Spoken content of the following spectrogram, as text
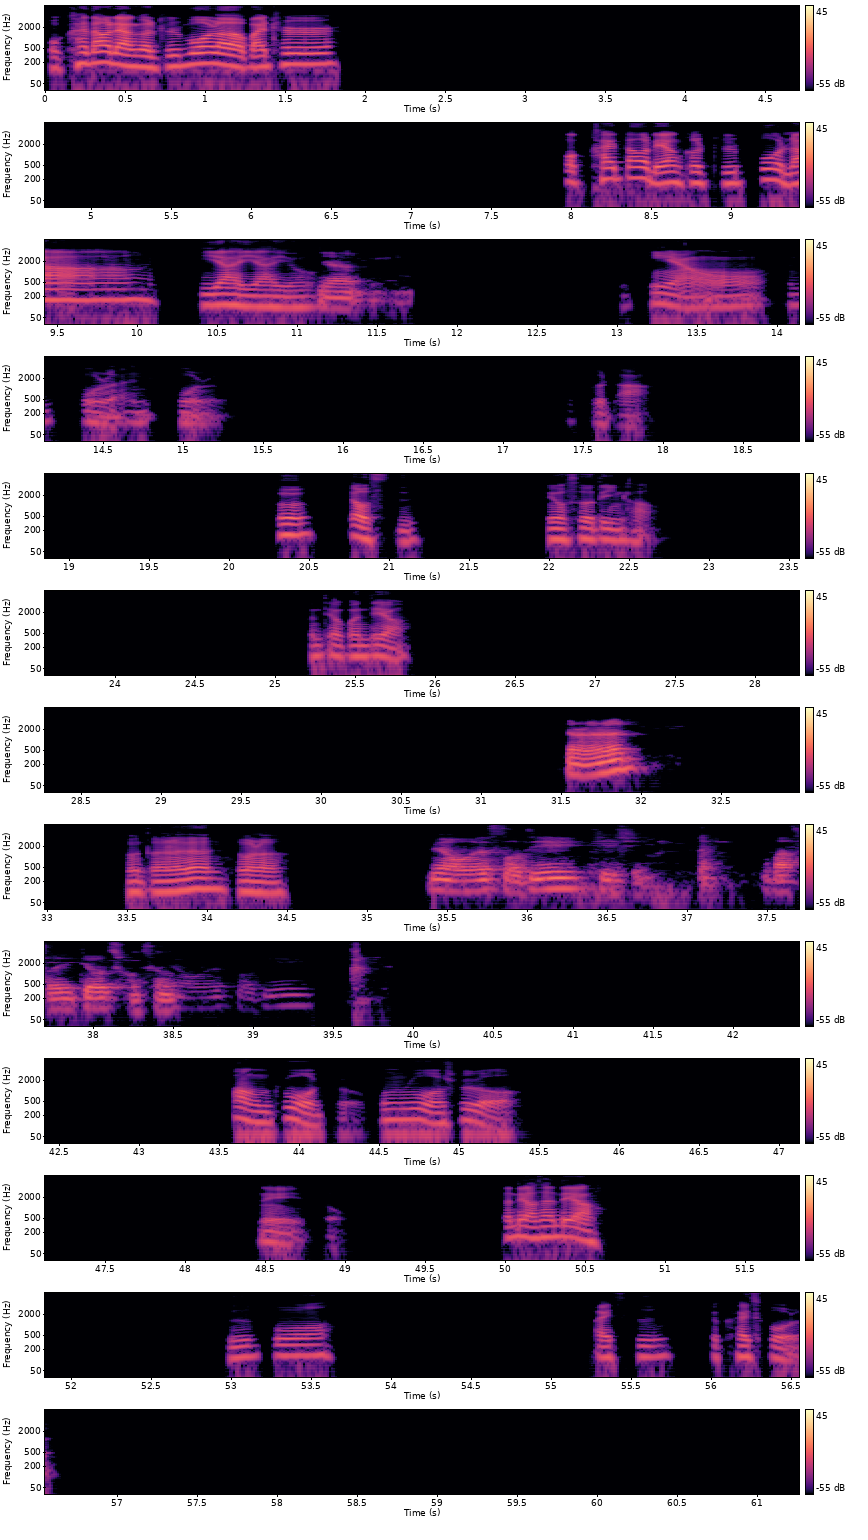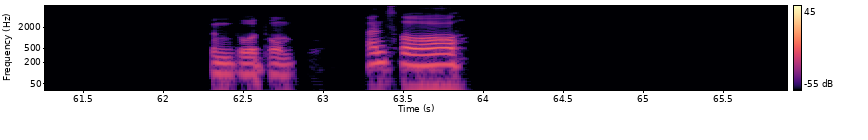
我开到两个直播了，白痴。我开到两个直播啦！呀呀哟！喵，按错了，按错了。不啦。呃，笑死！没有设定好。关掉，关掉。等人，怎么等人呢？怎么了？没有，我的手机提醒，我把手机丢床上。创作者工作室，内容删掉，删掉。直播，白痴，又开错了。更多动作，删除，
